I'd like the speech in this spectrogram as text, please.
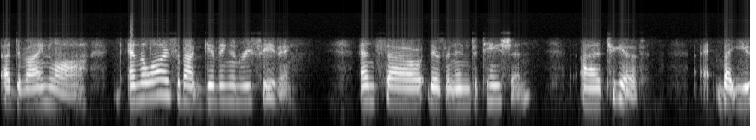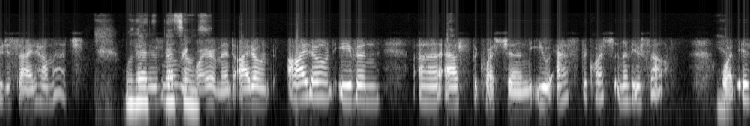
a divine law, and the law is about giving and receiving. And so there's an invitation uh, to give, but you decide how much. Well, that, so there's no that sounds... requirement. I don't. I don't even uh, ask the question. You ask the question of yourself. Yeah. What is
